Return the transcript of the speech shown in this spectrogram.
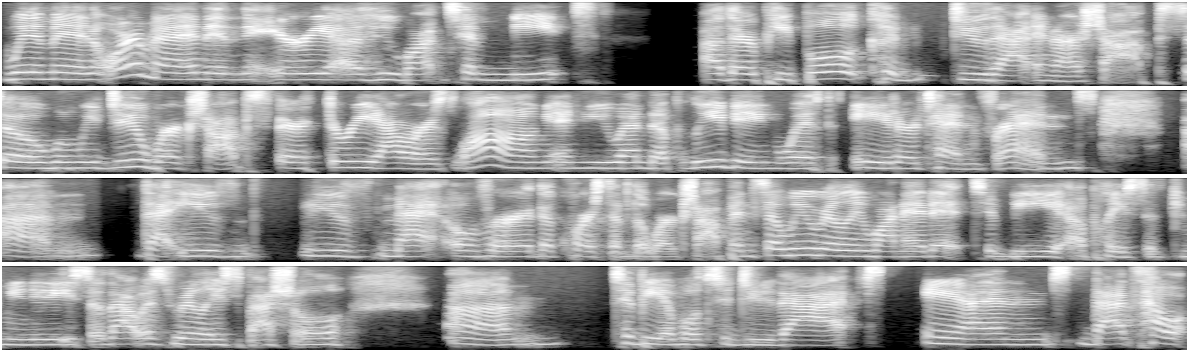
women or men in the area who want to meet other people could do that in our shop. So when we do workshops, they're three hours long, and you end up leaving with eight or ten friends um, that you've you've met over the course of the workshop. And so we really wanted it to be a place of community. So that was really special um, to be able to do that. And that's how,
